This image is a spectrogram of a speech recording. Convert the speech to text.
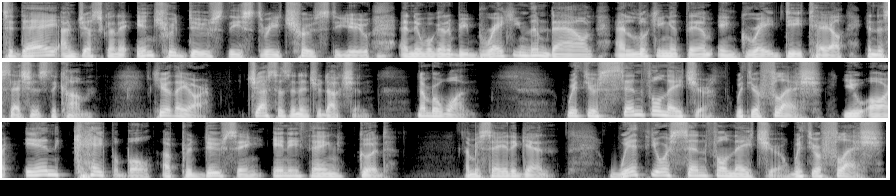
Today, I'm just going to introduce these three truths to you, and then we're going to be breaking them down and looking at them in great detail in the sessions to come. Here they are, just as an introduction. Number one, with your sinful nature, with your flesh, you are incapable of producing anything good. Let me say it again. With your sinful nature, with your flesh,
